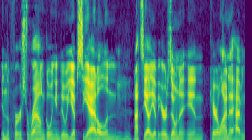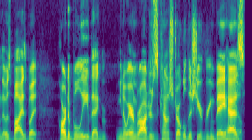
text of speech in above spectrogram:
in the first round going into it. You have Seattle and Mhm. not Seattle, you have Arizona and Carolina having those byes, but hard to believe that you know Aaron Rodgers has kind of struggled this year. Green Bay has.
